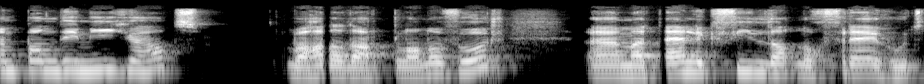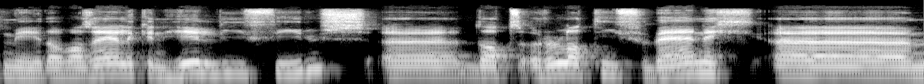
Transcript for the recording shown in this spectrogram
een pandemie gehad. We hadden daar plannen voor. Uh, maar uiteindelijk viel dat nog vrij goed mee. Dat was eigenlijk een heel lief virus uh, dat relatief weinig uh,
